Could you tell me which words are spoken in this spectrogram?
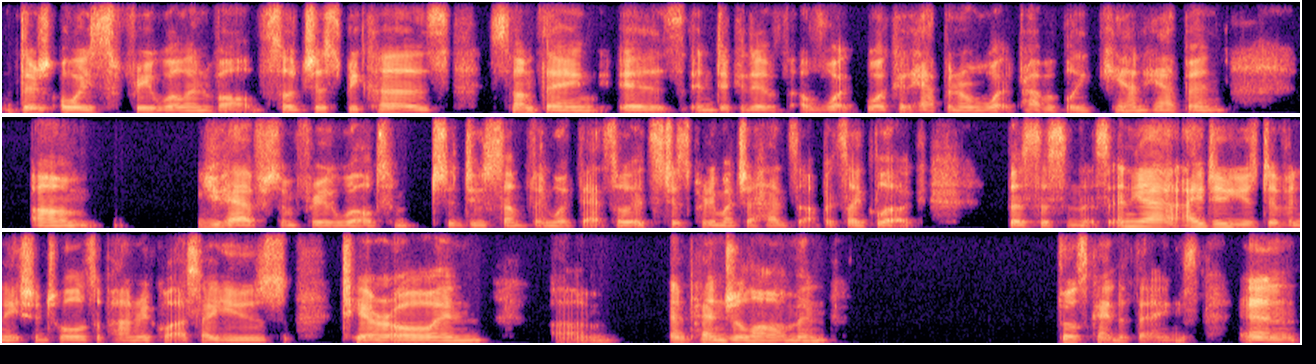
there's always free will involved. So just because something is indicative of what what could happen or what probably can happen, um, you have some free will to to do something with that. So it's just pretty much a heads up. It's like, look, this, this, and this. And yeah, I do use divination tools upon request. I use tarot and um, and pendulum and those kind of things. And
